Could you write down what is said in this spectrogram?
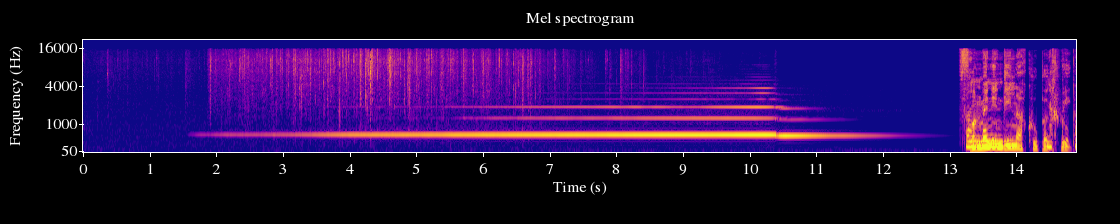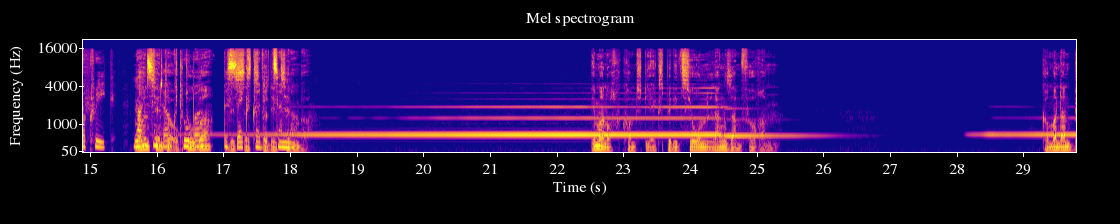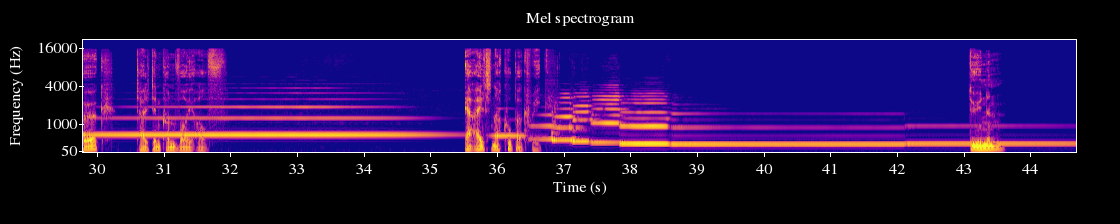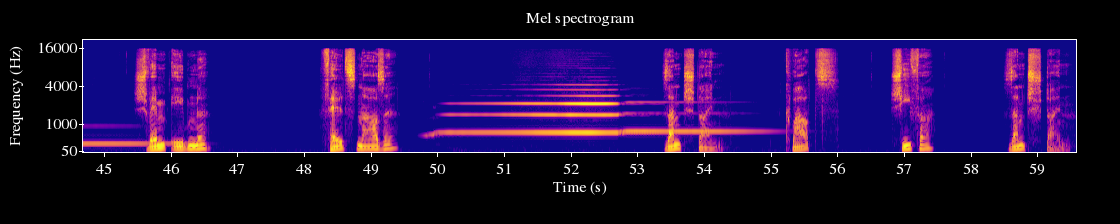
Von Menindee nach Cooper nach Creek. Cooper Creek, 19. 19. Oktober bis bis 6. 6. Dezember. Dezember. Immer noch kommt die Expedition langsam voran. Kommandant Burke teilt den Konvoi auf. Er eilt nach Cooper Creek. Dünen, Schwemmebene, Felsnase, Sandstein, Quarz, Schiefer, Sandstein.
